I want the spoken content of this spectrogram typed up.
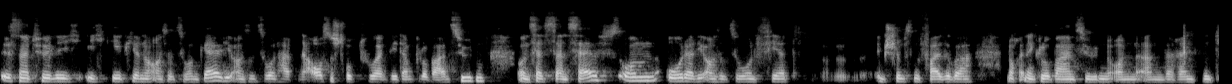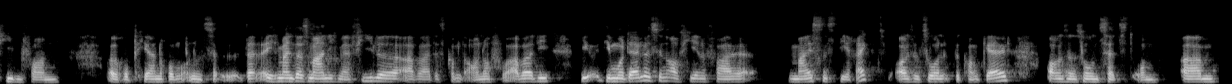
ist natürlich, ich gebe hier eine Organisation Geld, die Organisation hat eine Außenstruktur entweder im globalen Süden und setzt dann selbst um oder die Organisation fährt äh, im schlimmsten Fall sogar noch in den globalen Süden und ähm, da rennt ein Team von Europäern rum. Und uns, ich meine, das machen nicht mehr viele, aber das kommt auch noch vor. Aber die, die, die Modelle sind auf jeden Fall meistens direkt. Organisation bekommt Geld, Organisation setzt um. Ähm,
